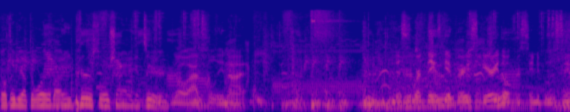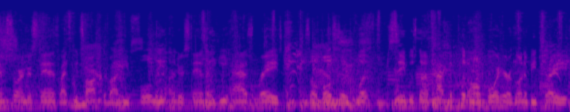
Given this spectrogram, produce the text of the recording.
Don't think we have to worry about any parasol shenanigans here. No, absolutely not. This is where things get very scary though for Sinnyboo. Sam Sora understands, like we talked about, he fully understands that he has rage. So most of what Sinnyboo's gonna have to put on board here are gonna be trades.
